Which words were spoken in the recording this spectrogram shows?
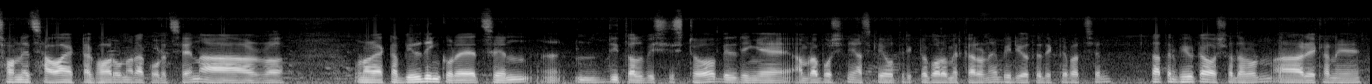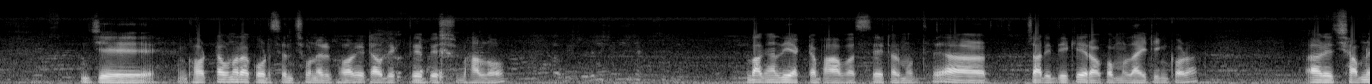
ছনে ছাওয়া একটা ঘর ওনারা করেছেন আর ওনারা একটা বিল্ডিং করেছেন, দ্বিতল বিশিষ্ট বিল্ডিংয়ে আমরা বসিনি আজকে অতিরিক্ত গরমের কারণে, ভিডিওতে দেখতে পাচ্ছেন। রাতের ভিউটা অসাধারণ। আর এখানে যে ঘরটা ওনারা করছেন, ছনের ঘর, এটাও দেখতে বেশ ভালো। বাঙালি একটা ভাব আছে এটার মধ্যে। আর চারিদিকে এরকম লাইটিং করা। আর এর সামনে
